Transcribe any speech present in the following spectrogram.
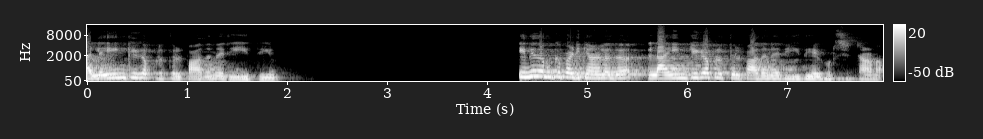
അലൈംഗിക പ്രത്യുൽപാദന രീതിയും. ഇനി നമുക്ക് പഠിക്കാനുള്ളത് ലൈംഗിക പ്രത്യുൽപാദന രീതിയെ കുറിച്ചിട്ടാണ്.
